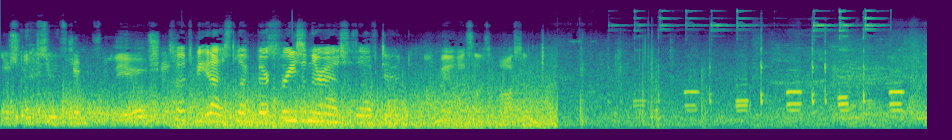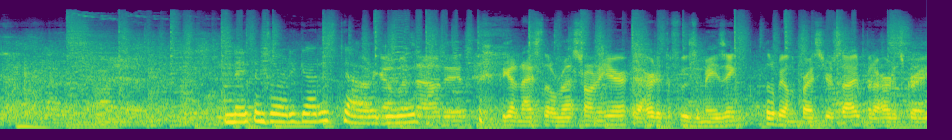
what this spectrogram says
There's some suits jumping from the ocean. So to be us, look, they're freezing their asses off, dude. Oh man, that sounds awesome. Nathan's already got his towel, I got my dude. towel, dude. We got a nice little restaurant here. I heard that the food's amazing. A little bit on the pricier side, but I heard it's great.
